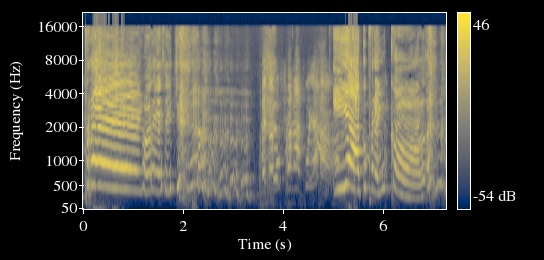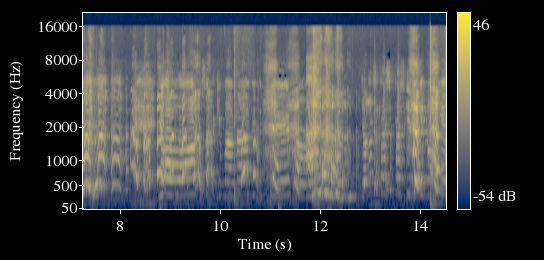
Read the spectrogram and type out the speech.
Prank! Hore ya, saya Cin. eh, kamu prank aku ya? Iya, aku prank call. ya Allah, aku sampai gimana gitu, Cin. Jangan surprise-surprise gitu, Cin.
